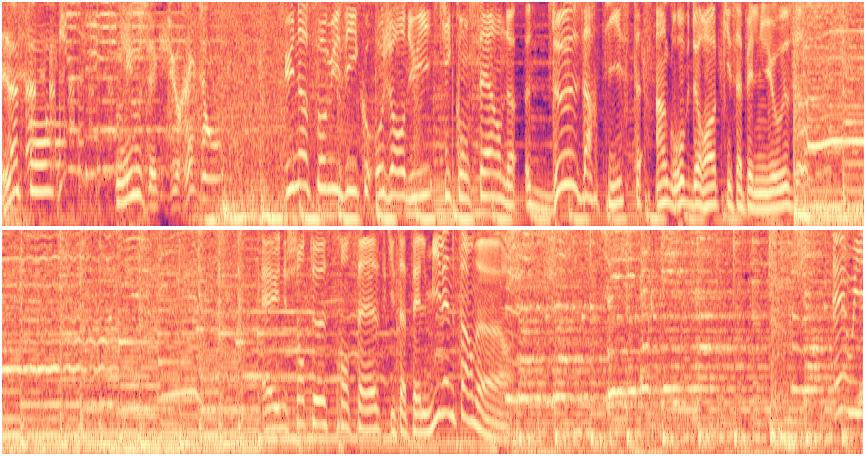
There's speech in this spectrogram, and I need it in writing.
L'info musique du réseau. Une info musique aujourd'hui qui concerne deux artistes, un groupe de rock qui s'appelle News. Et une chanteuse française qui s'appelle Mylène Farmer. Eh oui,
